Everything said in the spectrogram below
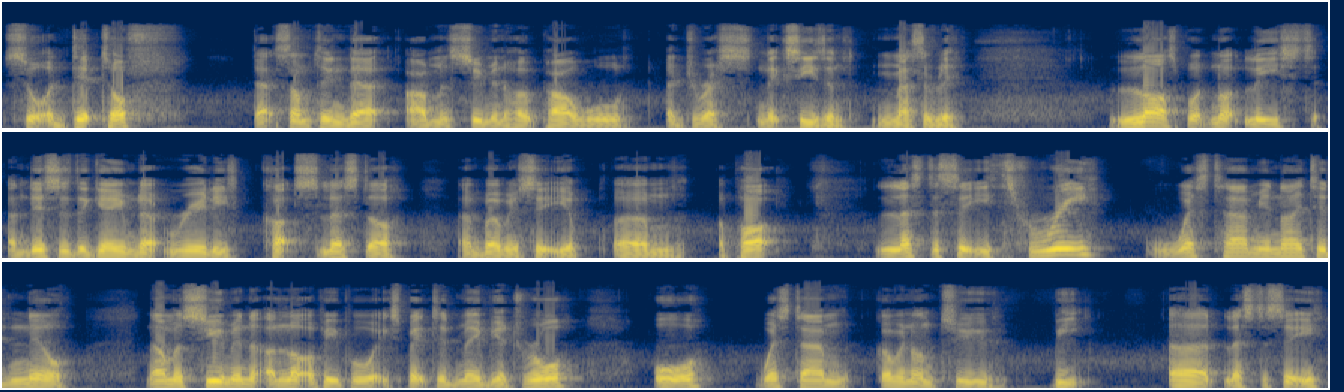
sort of dipped off, that's something that I'm assuming Hope Powell will address next season massively. Last but not least, and this is the game that really cuts Leicester and Birmingham City um, apart. Leicester City 3, West Ham United nil. Now I'm assuming a lot of people expected maybe a draw or West Ham going on to beat uh, Leicester City,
